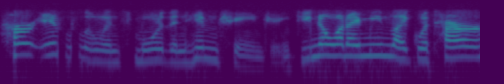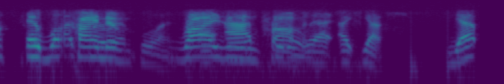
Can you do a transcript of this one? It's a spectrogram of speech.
her influence more than him changing. Do you know what I mean? Like with her It was kind her of influence. rising in Absolutely. prominence. I, yes. Yep.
